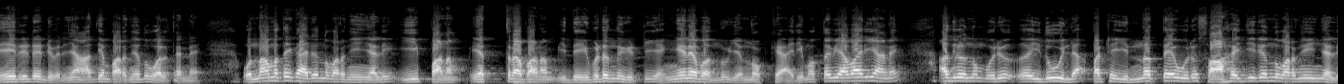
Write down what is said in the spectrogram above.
നേരിടേണ്ടി വരും. ഞാൻ ആദ്യം പറഞ്ഞതുപോലെ തന്നെ ഒന്നാമത്തെ കാര്യം എന്ന് പറഞ്ഞു കഴിഞ്ഞാൽ ഈ പണം എത്ര പണം ഇത് എവിടെ നിന്ന് കിട്ടി എങ്ങനെ വന്നു എന്നൊക്കെ അരിമൊത്ത വ്യാപാരിയാണ്. അതിലൊന്നും ഒരു ഇതുമില്ല. പക്ഷേ ഇന്നത്തെ ഒരു സാഹചര്യം എന്ന് പറഞ്ഞു കഴിഞ്ഞാൽ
